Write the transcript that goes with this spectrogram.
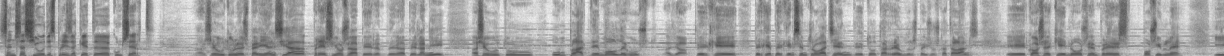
sensació després d'aquest eh, concert? Ha sigut una experiència preciosa per, per, per a mi, ha sigut un, un plat de molt de gust allò, perquè, per què? perquè ens hem trobat gent de tot arreu dels països catalans, eh, cosa que no sempre és possible, i,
